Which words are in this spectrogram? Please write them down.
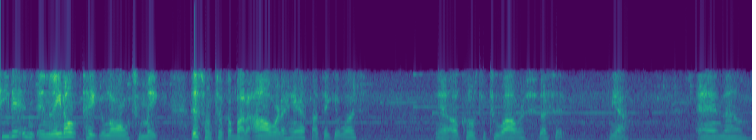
she didn't, and they don't take long to make. This one took about an hour and a half, I think it was. Yeah, close to two hours. That's it. Yeah, and um,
